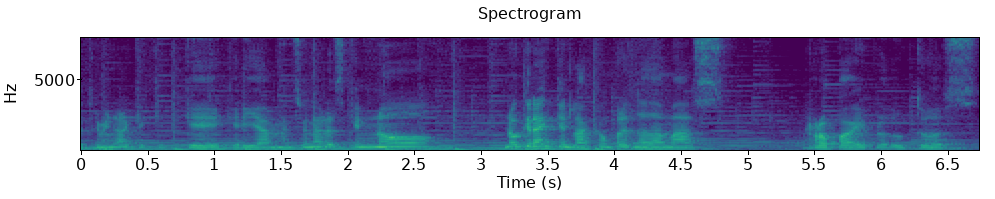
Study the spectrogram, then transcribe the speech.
de terminar, que, quería mencionar es que no, no crean que la compra es nada más ropa y productos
